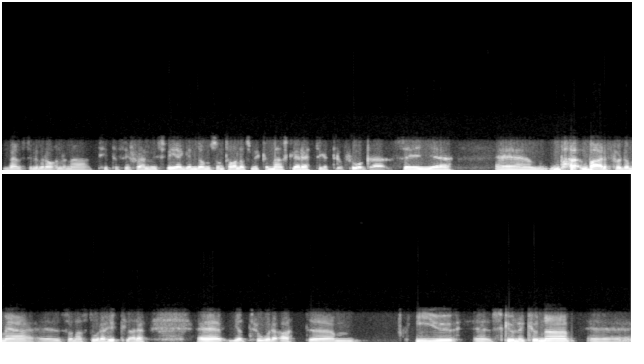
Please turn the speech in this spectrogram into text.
vänsterliberalerna titta sig själva i spegeln, de som talar så mycket om mänskliga rättigheter och fråga sig eh, Eh, varför de är eh, sådana stora hycklare. Eh, jag tror att ehm, EU eh, skulle kunna eh,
